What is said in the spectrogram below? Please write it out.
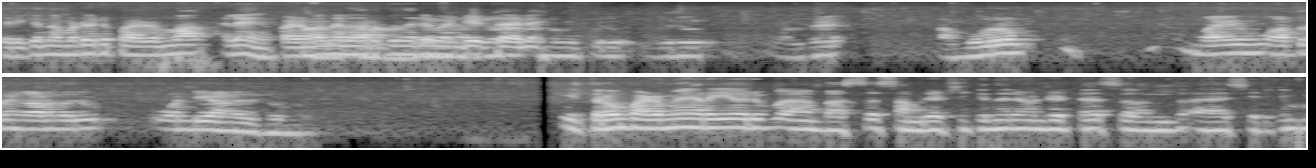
ശരിക്കും നമ്മുടെ ഒരു പഴമ അല്ലെ? പഴമ നിലനിർത്തുന്നതിന് വേണ്ടിയിട്ട് അല്ലെ? നമുക്കൊരു ഇതൊരു വളരെ അപൂർവമായി മാത്രം കാണുന്ന ഒരു വണ്ടിയാണ് ഇത്. തോന്നുന്നത് ഇത്രയും പഴമയേറിയ ഒരു ബസ് സംരക്ഷിക്കുന്നതിന് വേണ്ടിയിട്ട് ശരിക്കും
